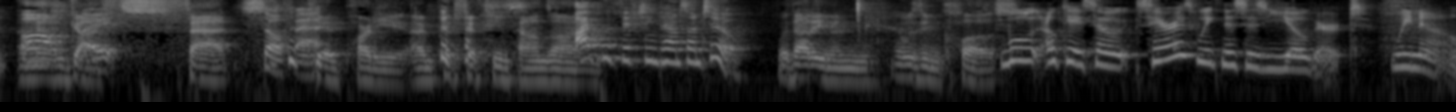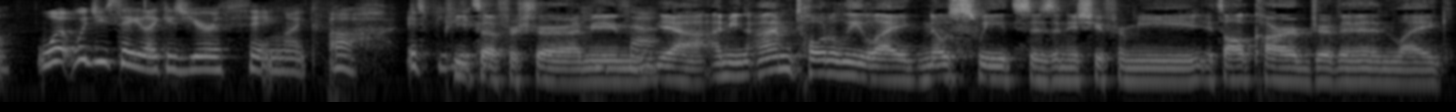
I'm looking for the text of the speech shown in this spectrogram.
And Oh, then got I- fat So fat. kid party. I put fifteen pounds on I put 15 pounds on too. Without even it wasn't even close. Well, okay, so Sarah's weakness is yogurt. We know. What would you say like is your thing? Like, oh, if you, Pizza for sure. I mean, Pizza. yeah. I mean, I'm totally like no sweets is an issue for me. It's all carb driven. Like,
